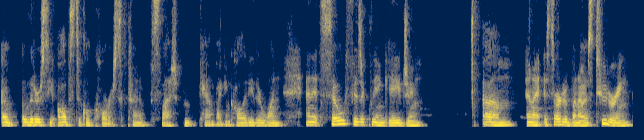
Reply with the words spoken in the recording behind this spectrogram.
a, a, literacy obstacle course, kind of slash boot camp. I can call it either one. And it's so physically engaging um, and I, it started when I was tutoring.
